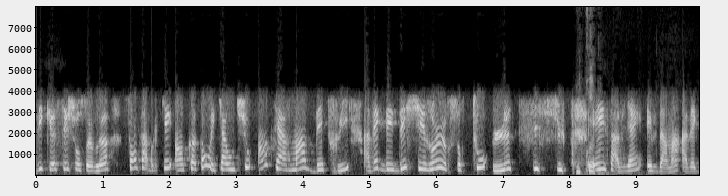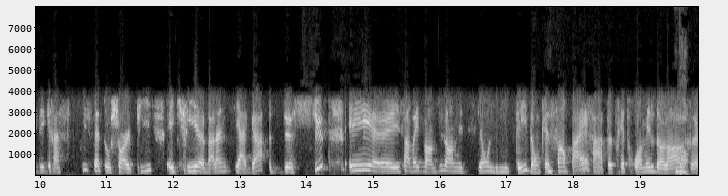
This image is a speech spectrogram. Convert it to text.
dit que ces chaussures-là sont fabriquées en coton et caoutchouc entièrement détruits avec des déchirures sur tout le tissu. Et ça vient évidemment avec des graffitis faits au Sharpie, écrit euh, Balenciaga dessus. Et euh, ça va être vendu en édition limitée, donc 100 paires à à peu près 3000 dollars euh,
